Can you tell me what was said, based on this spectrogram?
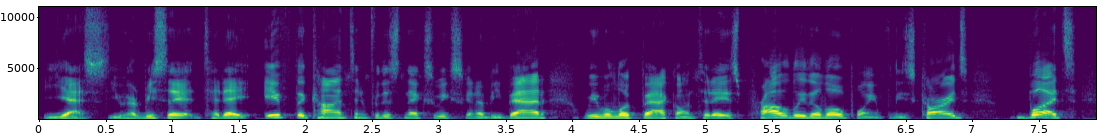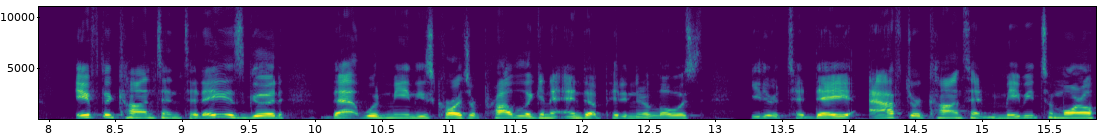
Yes, you heard me say it today. If the content for this next week is going to be bad, we will look back on today as probably the low point for these cards. But if the content today is good, that would mean these cards are probably going to end up hitting their lowest either today after content, maybe tomorrow,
